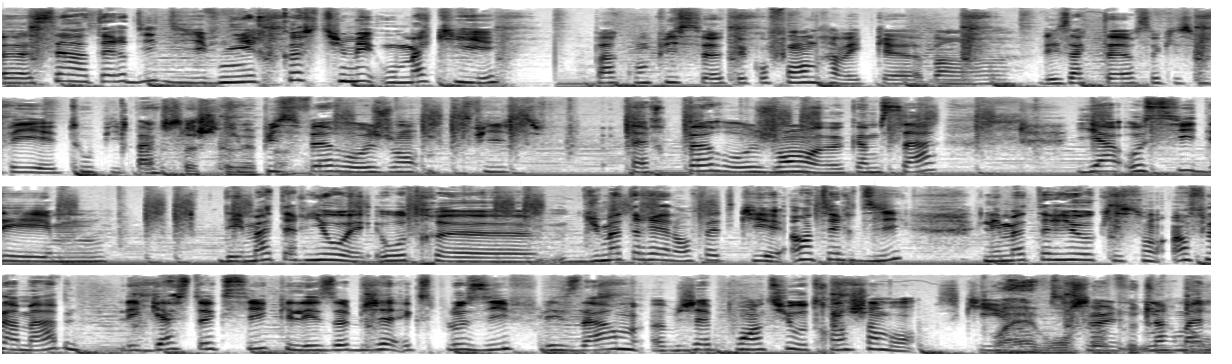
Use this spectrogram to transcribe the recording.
Euh, c'est interdit d'y venir costumé ou maquillé. Pas qu'on puisse te confondre avec euh, ben, les acteurs, ceux qui sont payés et tout, puis pas Ah, ça je savais pas. puisse faire aux gens, puisse faire peur aux gens comme ça. Il y a aussi des hum, des matériaux et autres euh, du matériel en fait qui est interdit, les matériaux qui sont inflammables, les gaz toxiques, les objets explosifs, les armes, objets pointus ou tranchants, bon, ce qui est un petit peu normal.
